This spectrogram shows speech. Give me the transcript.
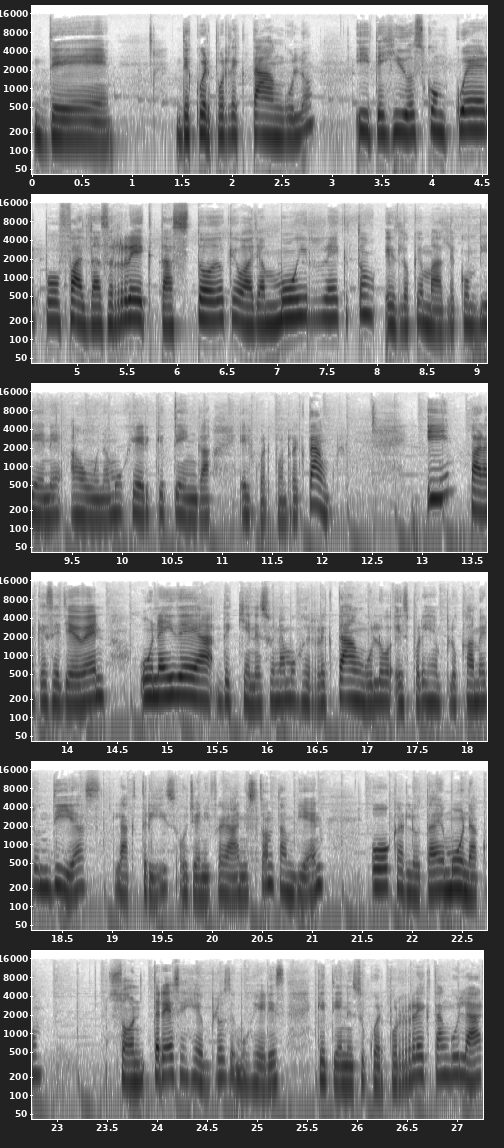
de, de cuerpo rectángulo. Y tejidos con cuerpo, faldas rectas, todo que vaya muy recto es lo que más le conviene a una mujer que tenga el cuerpo en rectángulo. Y para que se lleven una idea de quién es una mujer rectángulo es, por ejemplo, Cameron Díaz, la actriz, o Jennifer Aniston también, o Carlota de Mónaco. Son tres ejemplos de mujeres que tienen su cuerpo rectangular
